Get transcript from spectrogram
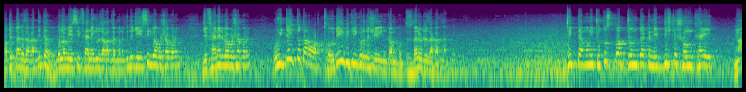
অতএব তাকে জাকাত দিতে হবে। বললাম এসি ফ্যান এগুলো জাকাত লাগবে না। কিন্তু যে এসির ব্যবসা করে যে ফ্যানের ব্যবসা করে, ওইটাই তো তার অর্থ, ওইটাই বিক্রি করে দেশে ইনকাম করতেছে, তাহলে ওইটা জাকাত লাগবে। ঠিক তেমনই চতুষ্পদ জন্তু একটা নির্দিষ্ট সংখ্যায় না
